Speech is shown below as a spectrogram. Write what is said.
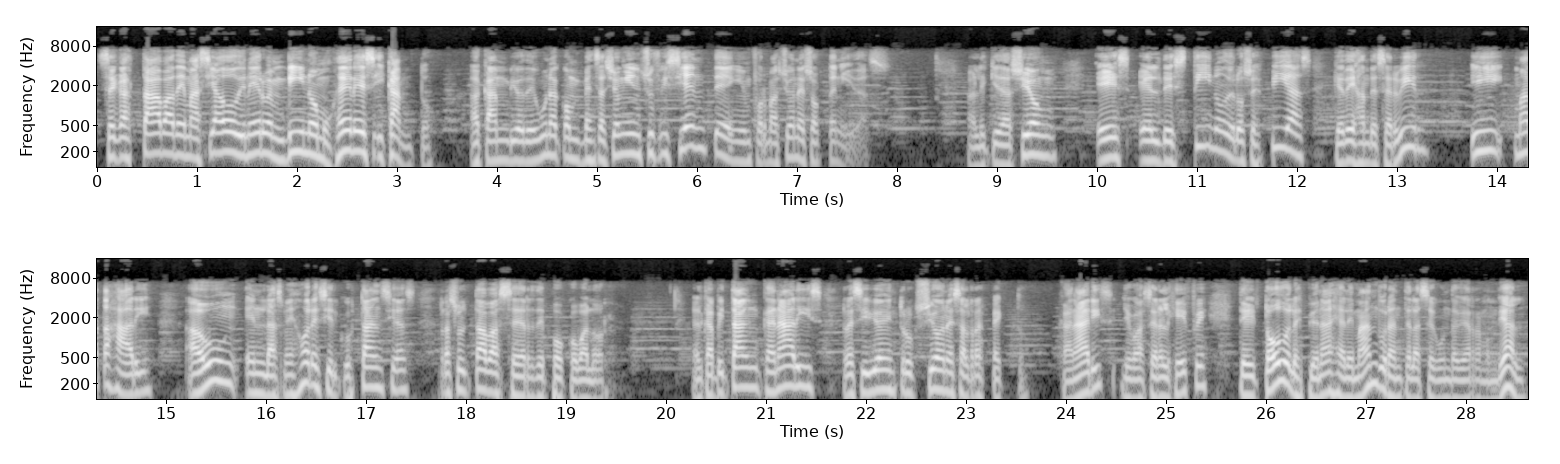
Se gastaba demasiado dinero en vino, mujeres y canto, a cambio de una compensación insuficiente en informaciones obtenidas. La liquidación es el destino de los espías que dejan de servir y Matahari, aún en las mejores circunstancias, resultaba ser de poco valor. El capitán Canaris recibió instrucciones al respecto. Canaris llegó a ser el jefe de todo el espionaje alemán durante la Segunda Guerra Mundial.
